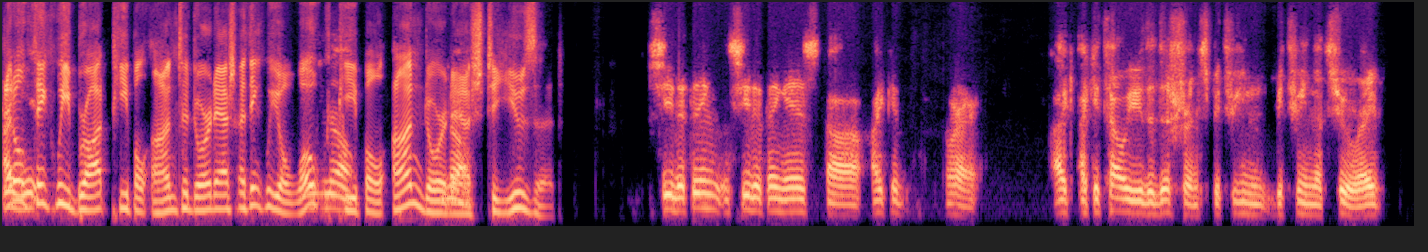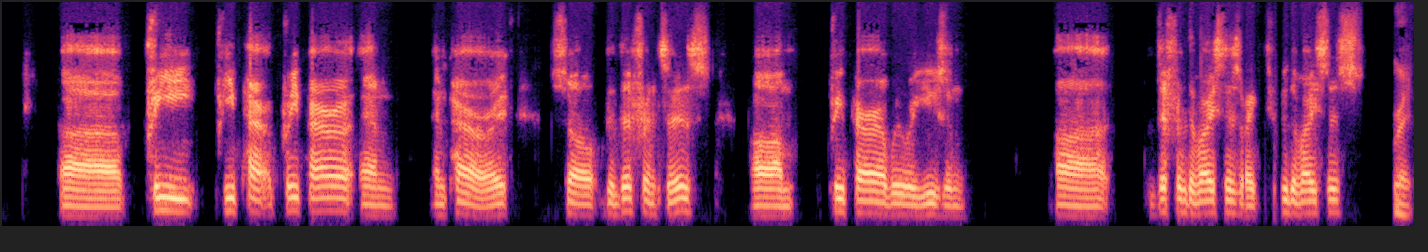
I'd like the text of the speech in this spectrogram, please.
I don't is- think we brought people onto DoorDash. I think we awoke No. people on DoorDash to use it. See the thing. See the thing is, uh, I could. All right, I I could tell you the difference between between the two, right? Uh, pre pre para pre para and and para, right? So the difference is, um, pre para we were using uh different devices, like two devices. Right.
